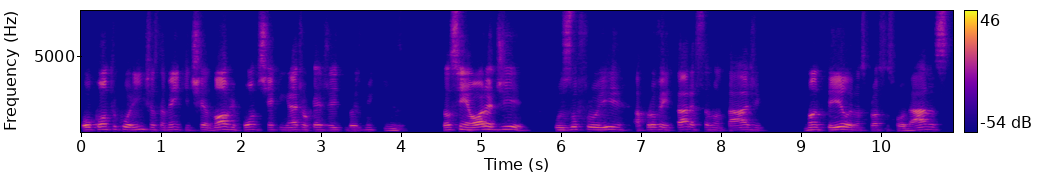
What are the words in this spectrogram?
ou contra o Corinthians também, que tinha nove pontos, tinha que ganhar de qualquer jeito em 2015. Então, assim, é hora de usufruir, aproveitar essa vantagem, mantê-la nas próximas rodadas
